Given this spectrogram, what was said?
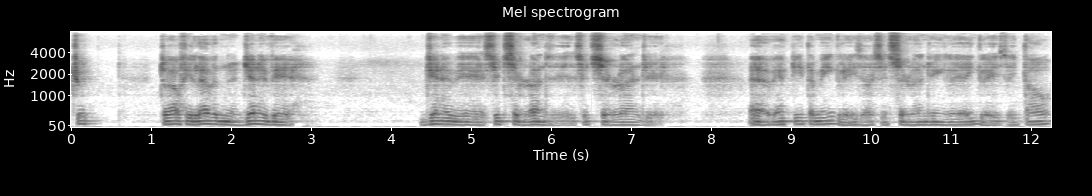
1211 Geneve, Geneve, Switzerland, Switzerland. É, vem aqui também em inglês, ó, Switzerland em inglês, em inglês. E tal,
